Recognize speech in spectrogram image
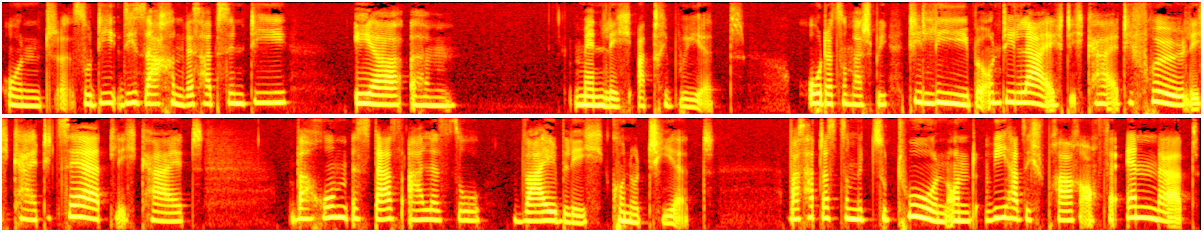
und äh, so die, die Sachen, weshalb sind die eher ähm, männlich attribuiert? Oder zum Beispiel die Liebe und die Leichtigkeit, die Fröhlichkeit, die Zärtlichkeit. Warum ist das alles so weiblich konnotiert? Was hat das damit zu tun und wie hat sich Sprache auch verändert?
